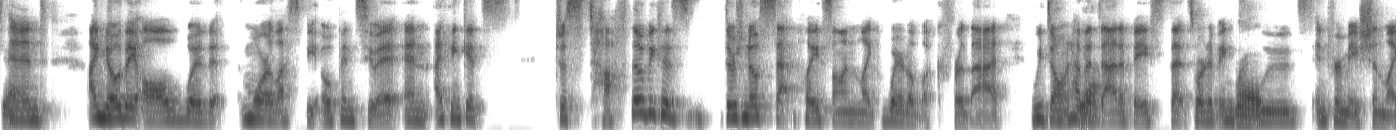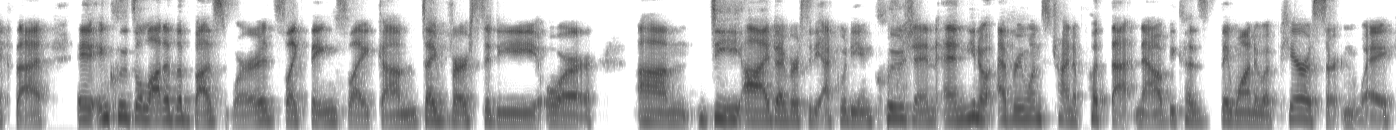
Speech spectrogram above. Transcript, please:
yeah. And I know they all would more or less be open to it. And I think it's just tough though, because there's no set place on like where to look for that. We don't have yeah. a database that sort of includes right. information like that. It includes a lot of the buzzwords, like things like um, diversity or um, DEI, diversity, equity, inclusion. And, you know, everyone's trying to put that now because they want to appear a certain way.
